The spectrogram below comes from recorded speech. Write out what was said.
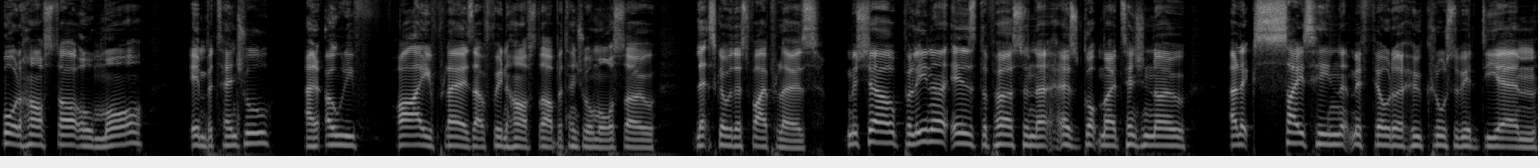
four and a half star or more in potential, and only five players that are three and a half star potential or more. So let's go with those five players. Michelle Polina is the person that has got my attention though. An exciting midfielder who could also be a DM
